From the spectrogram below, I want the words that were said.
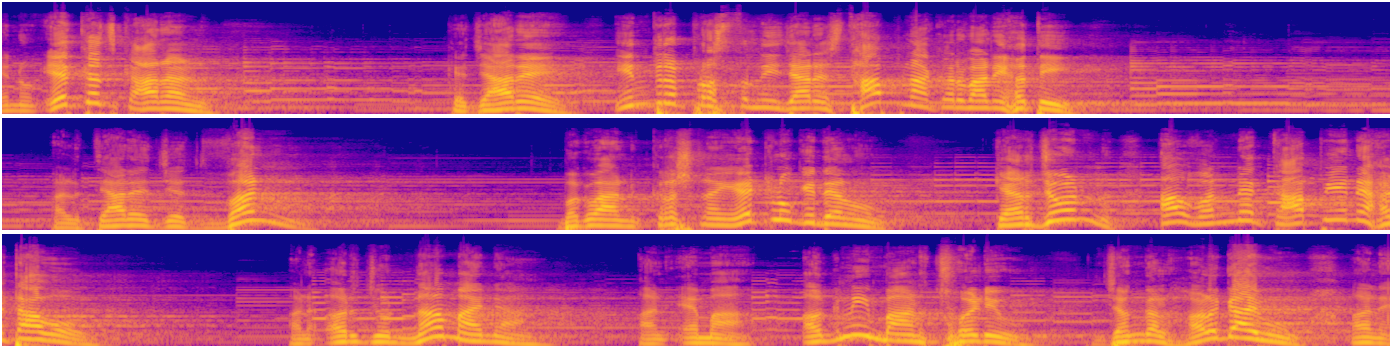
એનું એક જ કારણ કે જ્યારે ઇન્દ્રપ્રસ્થની જ્યારે સ્થાપના કરવાની હતી, અને ત્યારે જે વન ભગવાન કૃષ્ણએ એટલું કીધેલું કે અર્જુન, આ વનને કાપીને હટાવો. અને અર્જુન ન માન્યા, અને એમાં અગ્નિબાણ છોડ્યું. જંગલ હળગાવ્યું અને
